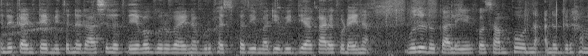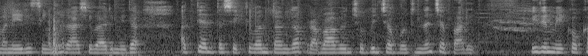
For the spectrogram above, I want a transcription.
ఎందుకంటే మిథున రాశిలో దేవగురువైన బృహస్పతి మరియు విద్యాకారకుడైన బుధుడు కలి యొక్క సంపూర్ణ అనుగ్రహం అనేది సింహరాశి వారి మీద అత్యంత శక్తివంతంగా ప్రభావం చూపించబోతుందని చెప్పాలి. ఇది మీకు ఒక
